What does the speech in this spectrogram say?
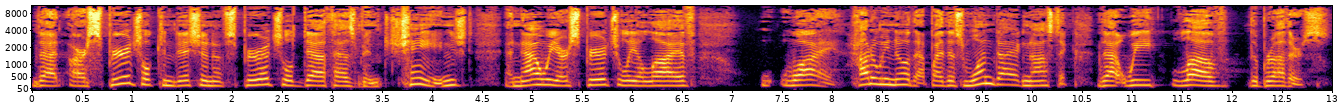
that our spiritual condition of spiritual death has been changed and now we are spiritually alive. Why? How do we know that? By this one diagnostic that we love the brothers.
